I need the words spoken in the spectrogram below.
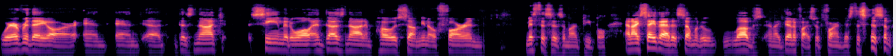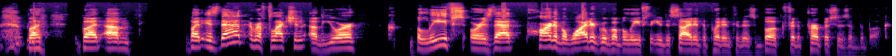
wherever they are and and uh, does not seem at all and does not impose some, you know, foreign mysticism on people. And I say that as someone who loves and identifies with foreign mysticism. but but um, but is that a reflection of your beliefs, or is that part of a wider group of beliefs that you decided to put into this book for the purposes of the book?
